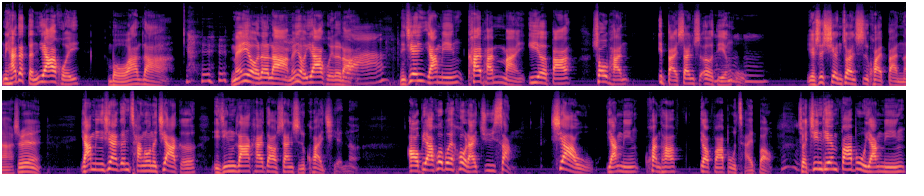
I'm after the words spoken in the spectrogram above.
你还在等压回，无啊啦，没有了啦，没有压回了啦。你今天阳明开盘买一二八，收盘一百三十二点五，也是现赚四块半呐、是不是？阳明现在跟长隆的价格已经拉开到三十块钱了，奥比亚会不会后来居上？下午阳明换他要发布财报，所以今天发布阳明，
